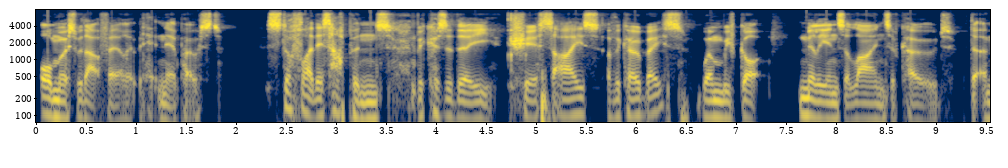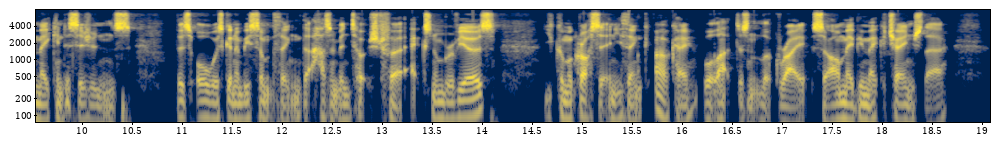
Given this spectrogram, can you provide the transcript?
almost without fail, it would hit near post stuff like this happens because of the sheer size of the code base. When we've got millions of lines of code that are making decisions, there's always going to be something that hasn't been touched for X number of years. You come across it and you think, oh, okay, well, that doesn't look right. So I'll maybe make a change there.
